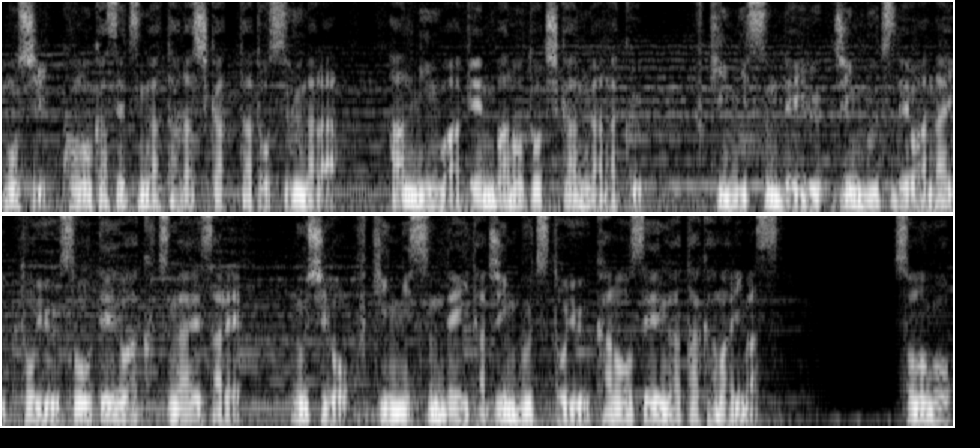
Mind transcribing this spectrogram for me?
もしこの仮説が正しかったとするなら、犯人は現場の土地勘がなく、付近に住んでいる人物ではないという想定は覆され、むしろ付近に住んでいた人物という可能性が高まります。その後、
